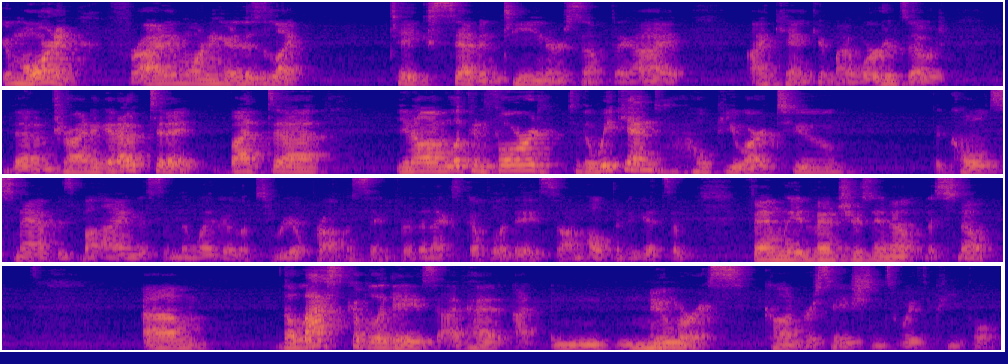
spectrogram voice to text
Good morning. Friday morning here. This is like take 17 or something. I I can't get my words out that I'm trying to get out today. But uh, you know, I'm looking forward to the weekend. I hope you are too. The cold snap is behind us and the weather looks real promising for the next couple of days. So I'm hoping to get some family adventures in out in the snow. Um, the last couple of days, I've had uh, numerous conversations with people.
